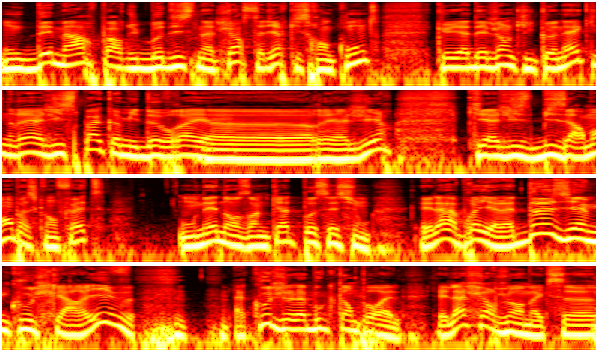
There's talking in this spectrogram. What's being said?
on démarre par du body snatcher, c'est-à-dire qu'il se rend compte qu'il y a des gens qui connaissent, qui ne réagissent pas comme ils devraient euh, réagir, qui agissent bizarrement parce qu'en fait, on est dans un cas de possession. Et là, après, il y a la deuxième couche qui arrive, la couche de la boucle temporelle. Et là, je te rejoins, Max. Euh,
